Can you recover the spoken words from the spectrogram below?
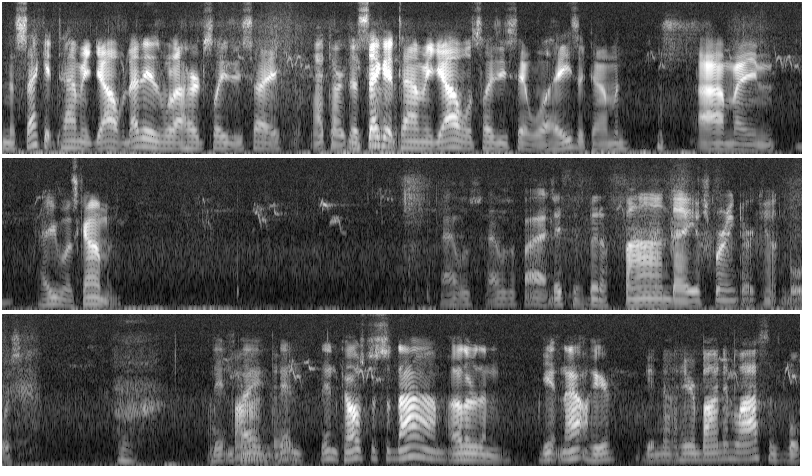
And the second time he gobbled, that is what I heard Sleazy say. That turkey. The second time he gobbled, Sleazy said, "Well, he's a coming." I mean, he was coming. That was that was a fast. This has been a fine day of spring turkey hunting, boys. Didn't fine pay, day. didn't didn't cost us a dime other than getting out here. Getting out here and buying them license, boy.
